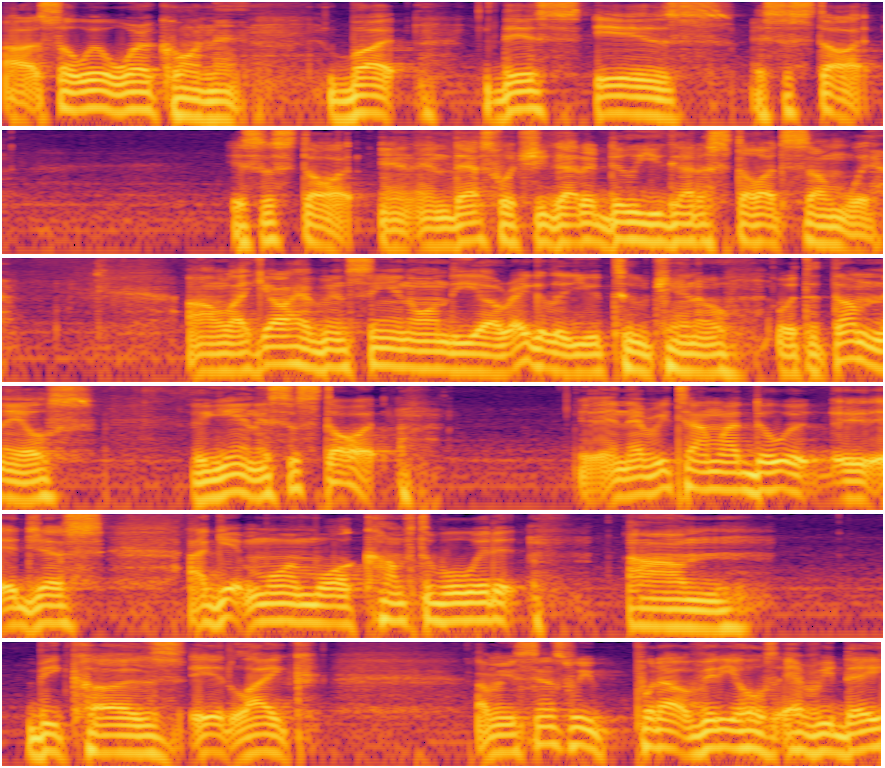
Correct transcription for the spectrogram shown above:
Uh, so we'll work on that, but this is it's a start. It's a start, and and that's what you got to do. You got to start somewhere. Um, like y'all have been seeing on the uh, regular YouTube channel with the thumbnails. Again, it's a start and every time I do it, it, it, just I get more and more comfortable with it, um, because it like, I mean, since we put out videos every day,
